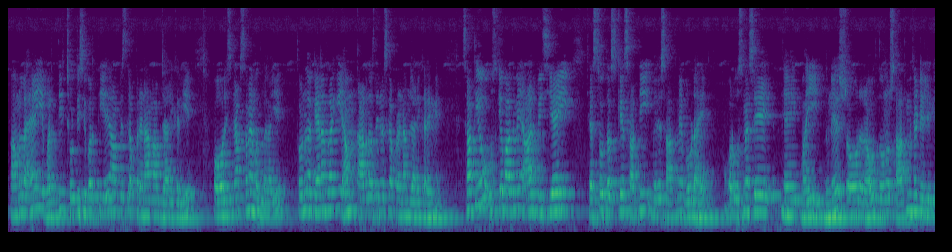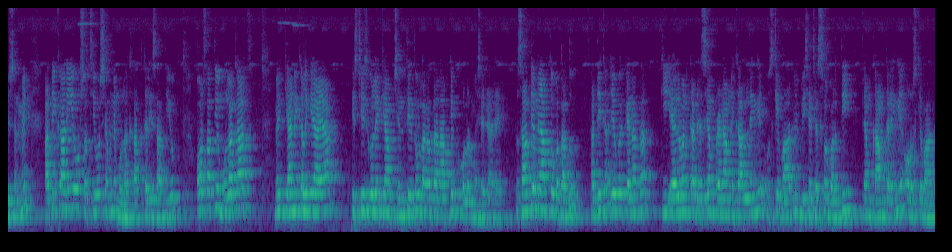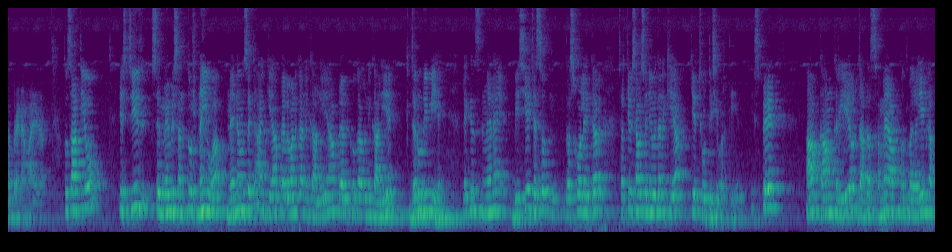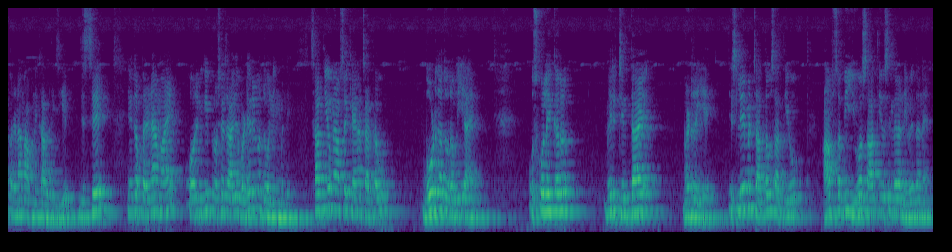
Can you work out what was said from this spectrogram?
मामला है, ये भर्ती, छोटी सी भर्ती है, आप इसका परिणाम आप जारी करिए और इसमें आप समय मत लगाइए। तो उनका कहना था कि हम आठ दस दिन में इसका परिणाम जारी करेंगे। साथियों, उसके बाद में आज बी सी आई के साथी मेरे साथ में बोर्ड आए और उसमें से एक भाई दिनेश और राउत दोनों साथ में थे डेलीगेशन में। अधिकारियों और सचिवों से हमने मुलाकात करी साथियों। और साथियों, मुलाकात में क्या निकल के आया? इस चीज़ को लेकर आप चिंतित हो लगातार आपके कॉलर मैसेज आ रहे हैं। तो साथियों मैं आपको बता दूँ, अधिकारियों का कहना था कि एल वन का जैसे हम परिणाम निकाल देंगे, उसके बाद में बीस एच भर्ती पे हम काम करेंगे और उसके बाद में परिणाम आएगा। तो साथियों, इस चीज़ से मैं भी संतुष्ट नहीं हुआ। मैंने उनसे कहा कि आप एल का निकालिए, आप एल का भी निकालिए, ज़रूरी भी है। लेकिन मैंने बी सी एच को लेकर सचिव साहब से निवेदन किया कि ये छोटी सी भर्ती है। इस पर आप काम करिए और ज़्यादा समय आप मत लगाइए, इनका परिणाम आप निकाल दीजिए, जिससे इनका परिणाम आए और इनकी प्रोसेस आगे बढ़े और इनको ज्वाइनिंग मिले। साथियों, मैं आपसे कहना चाहता हूँ बोर्ड का जो रवैया है, उसको लेकर मेरी चिंताएँ बढ़ रही है। इसलिए मैं चाहता हूँ, साथियों, आप सभी युवा साथियों से मेरा निवेदन है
